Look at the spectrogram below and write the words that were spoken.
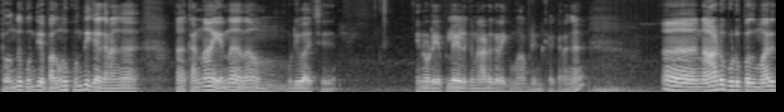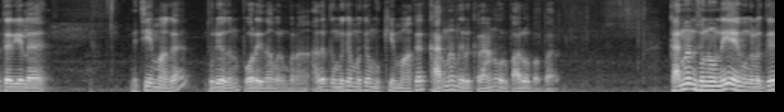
இப்போ வந்து குந்தியை பார்க்கும்போது குந்தி கேட்குறாங்க கண்ணா என்ன தான் முடிவாச்சு? என்னுடைய பிள்ளைகளுக்கு நாடு கிடைக்குமா? அப்படின்னு கேட்குறாங்க. நாடு கொடுப்பது மாதிரி தெரியலை. நிச்சயமாக துரியோதனன் போரை தான் விரும்புகிறான் அதற்கு மிக மிக முக்கியமாக கர்ணன் இருக்கிறான்னு ஒரு பார்வை பார்ப்பார். கர்ணன் சொன்னோடனே இவங்களுக்கு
